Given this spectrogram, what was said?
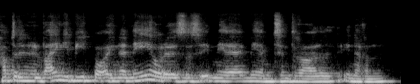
Habt ihr denn ein Weingebiet bei euch in der Nähe oder ist es mehr, mehr im zentralinneren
